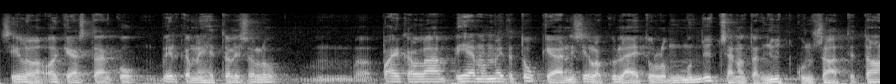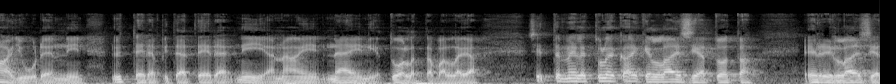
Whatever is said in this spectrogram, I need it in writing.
silloin oikeastaan kun virkamiehet olisi ollut mm, paikallaan hieman meitä tukea, niin silloin kyllä ei tullut. Mutta nyt sanotaan, nyt kun saatte taajuuden, niin nyt teidän pitää tehdä niin ja näin, näin ja tuolla tavalla. Ja sitten meille tulee kaikenlaisia tuota, erilaisia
